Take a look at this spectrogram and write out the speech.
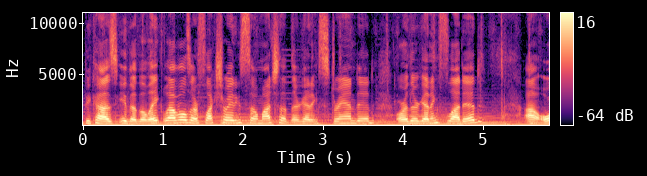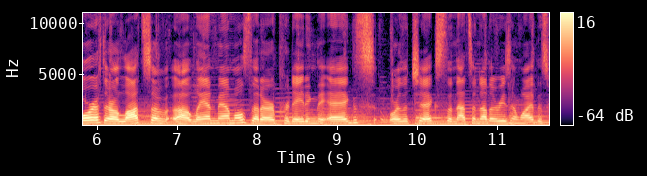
because either the lake levels are fluctuating so much that they're getting stranded or they're getting flooded, uh, or if there are lots of uh, land mammals that are predating the eggs or the chicks, then that's another reason why this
